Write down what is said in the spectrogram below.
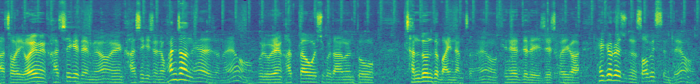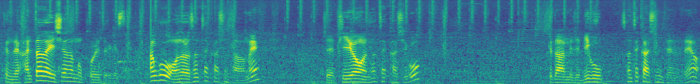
아, 저희 여행을 가시게 되면 여행 가시기 전에 환전해야 되잖아요. 그리고 여행 갔다 오시고 나면 또 잔돈도 많이 남잖아요. 걔네들을 이제 저희가 해결해 주는 서비스인데요. 근데 간단하게 시연 한번 보여드리겠습니다. 한국 언어를 선택하신 다음에 이제 비회원 선택하시고 그 다음에 이제 미국 선택하시면 되는데요.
